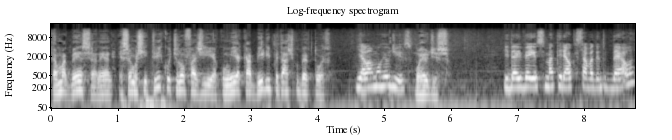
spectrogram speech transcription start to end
É uma doença, né? Isso é uma citricotilofagia. Comia cabelo e pedaço de cobertor. E ela morreu disso? Morreu disso. E daí veio esse material que estava dentro dela?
